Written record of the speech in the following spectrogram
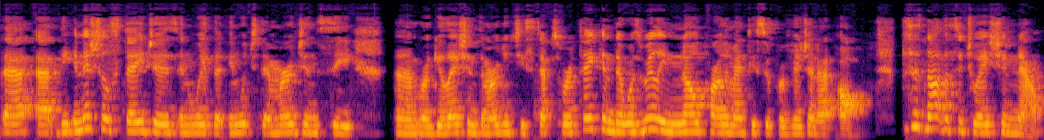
that at the initial stages in which the, in which the emergency um, regulations, emergency steps were taken, there was really no parliamentary supervision at all. This is not the situation now.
